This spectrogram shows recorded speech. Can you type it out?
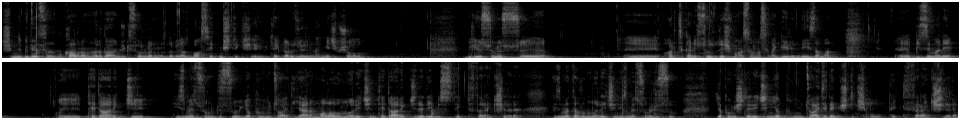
Şimdi biliyorsunuz bu kavramları daha önceki sorularımızda biraz bahsetmiştik. Ee, tekrar üzerinden geçmiş olalım. Biliyorsunuz e, e, artık hani sözleşme aşamasına gelindiği zaman bizim hani e, tedarikçi, hizmet sunucusu, yapım müteahhiti yani mal alımları için tedarikçi dediğimiz teklif veren kişilere, hizmet alımları için hizmet sunucusu, yapım işleri için yapım müteahhiti demiştik bu teklif veren kişilere.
